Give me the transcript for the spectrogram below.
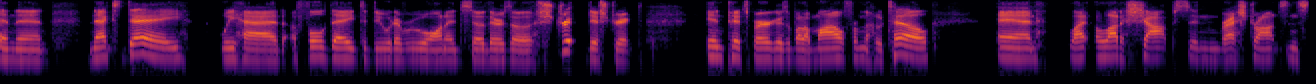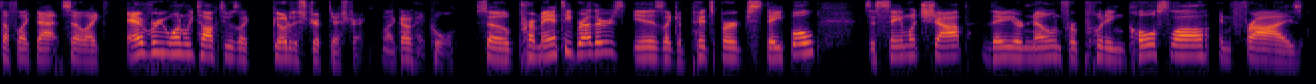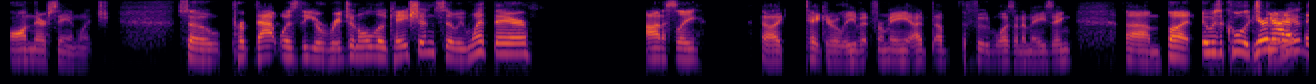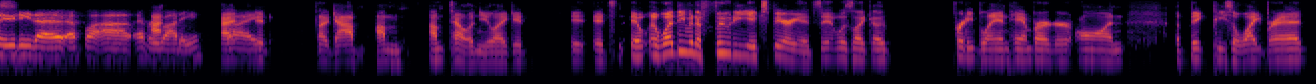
and then next day we had a full day to do whatever we wanted. So there's a strip district in Pittsburgh. It's about a mile from the hotel, and like a lot of shops and restaurants and stuff like that. So like everyone we talked to was like, go to the strip district. I'm like, okay, cool. So Primanti Brothers is like a Pittsburgh staple. It's a sandwich shop. They are known for putting coleslaw and fries on their sandwich. So per, that was the original location. So we went there. Honestly, like take it or leave it for me. I, I, the food wasn't amazing, um, but it was a cool experience. You're not a foodie though, FYI, everybody. I, like, it, like I, I'm, I'm telling you, like it, it it's, it, it wasn't even a foodie experience. It was like a pretty bland hamburger on a big piece of white bread.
